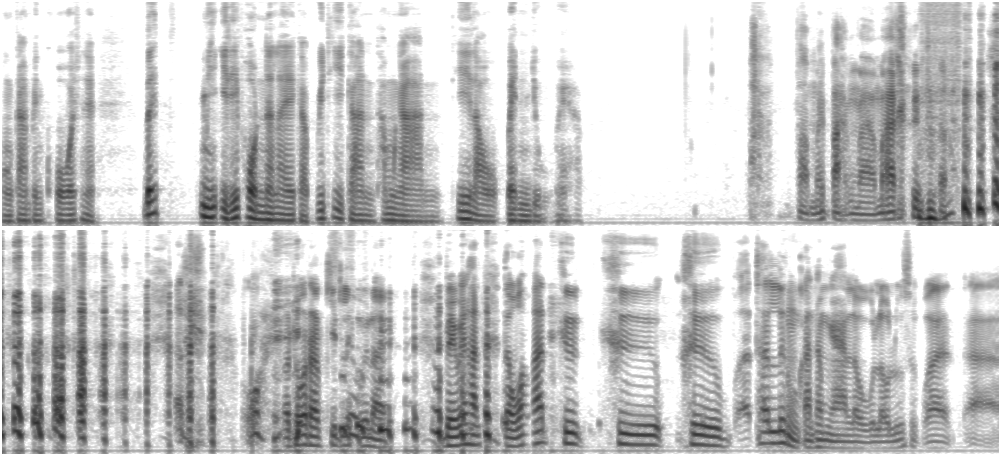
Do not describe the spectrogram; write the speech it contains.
ของการเป็นโค้ชเนี่ยได้มีอิทธิพลอะไรกับวิธีการทำงานที่เราเป็นอยู่ไหมครับความไม่ปากหมามากขึ้นครับอะไรโอ้ยขอโทษครับคิดเร็วไปหน่อยเบรกไม่ทัน แต่ว่าคือคือคือถ้าเรื่องของการทำงานเราเรารู้สึกว่าอ่า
